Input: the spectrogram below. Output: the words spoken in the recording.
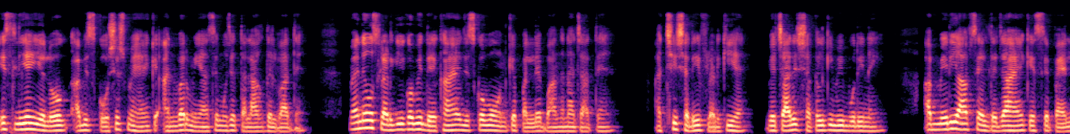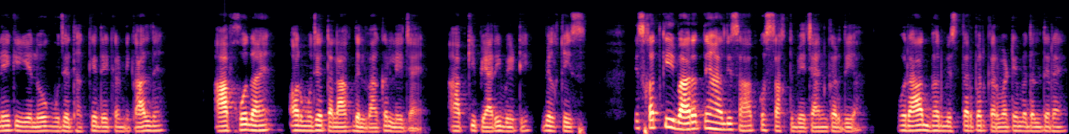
اس لیے یہ لوگ اب اس کوشش میں ہیں کہ انور میاں سے مجھے طلاق دلوا دیں۔ میں نے اس لڑکی کو بھی دیکھا ہے جس کو وہ ان کے پلے باندھنا چاہتے ہیں۔ اچھی شریف لڑکی ہے، بیچاری شکل کی بھی بری نہیں۔ اب میری آپ سے التجا ہے کہ اس سے پہلے کہ یہ لوگ مجھے دھکے دے کر نکال دیں۔ آپ خود آئیں اور مجھے طلاق دلوا کر لے جائیں۔ آپ کی پیاری بیٹی بلقیس۔ اس خط کی عبارت نے حاجی صاحب کو سخت بے چین کر دیا۔ وہ رات بھر بستر پر کروٹیں بدلتے رہے۔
